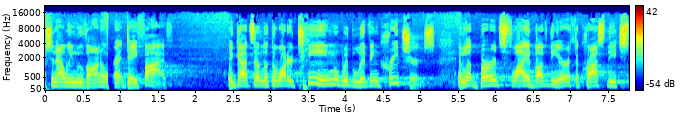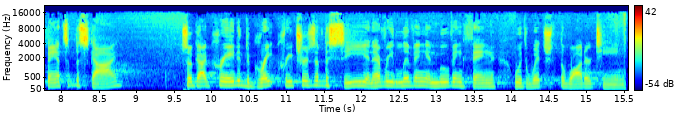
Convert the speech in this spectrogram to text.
So now we move on, and we're at day five. And God said, Let the water teem with living creatures, and let birds fly above the earth across the expanse of the sky. So God created the great creatures of the sea and every living and moving thing with which the water teemed,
